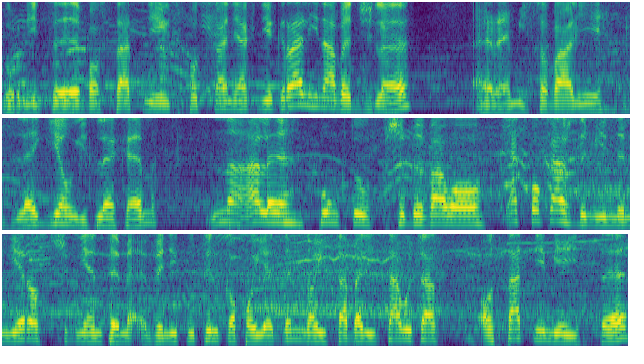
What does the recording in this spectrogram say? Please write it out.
Górnicy w ostatnich spotkaniach nie grali nawet źle. Remisowali z Legią i z Lechem. No ale punktów przybywało jak po każdym innym nierozstrzygniętym wyniku tylko po jednym. No i w tabeli cały czas ostatnie miejsce.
